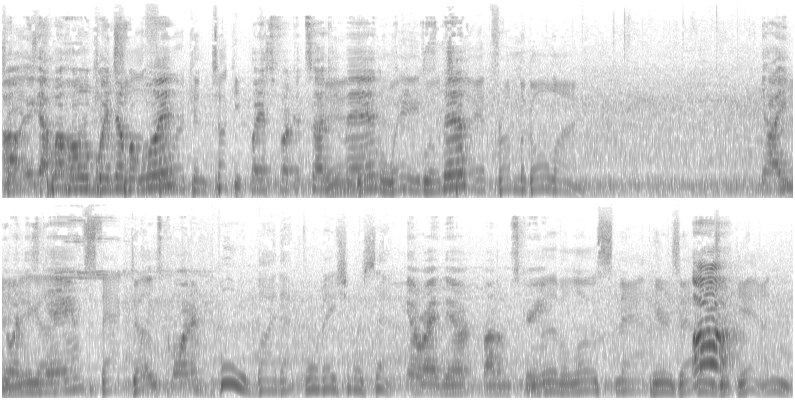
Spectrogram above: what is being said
Oh, they got my homeboy number one. Kentucky. Plays for Kentucky, and man. Wade will Smith. try it from the goal line. Yeah, how you doing There this go. game? Stacked up. Plays corner. fooled by that formational set. Know, right there, bottom of the A screen. bit of a low snap. Here's Evans Oh! again.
